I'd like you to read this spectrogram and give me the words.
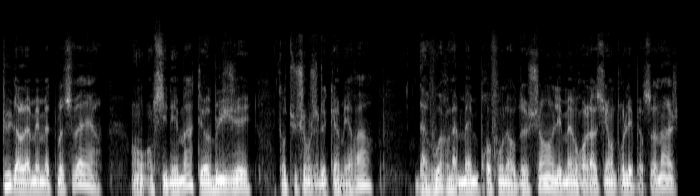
plus dans la même atmosphère. En, en cinéma, tu es obligé, quand tu changes de caméra, d'avoir la même profondeur de champ, les mêmes relations entre les personnages.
